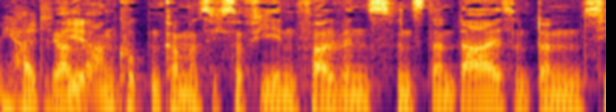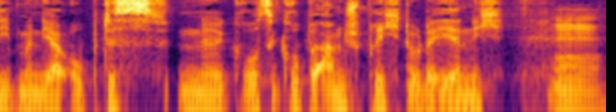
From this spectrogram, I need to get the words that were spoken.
Wie haltet Ja, also ihr? angucken kann man sich's auf jeden Fall, wenn es dann da ist und dann sieht man ja, ob das eine große Gruppe anspricht oder eher nicht. Mhm.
